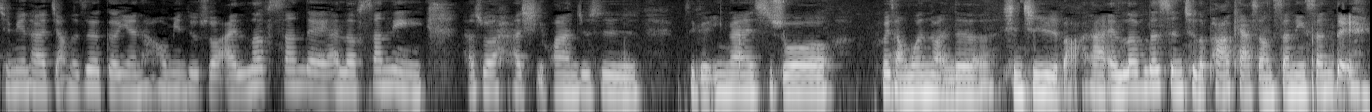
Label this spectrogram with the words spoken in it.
前面他讲的这个格言，他后面就说：“I love Sunday, I love Sunny。”他说他喜欢，就是这个应该是说。非常温暖的星期日吧。他 I love listen to the podcast on sunny Sunday。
